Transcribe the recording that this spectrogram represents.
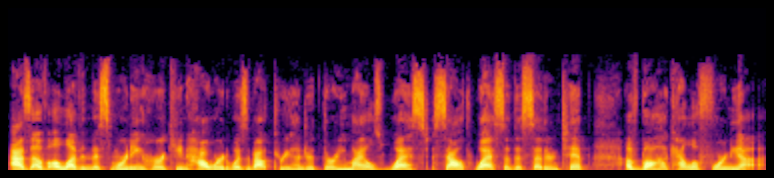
As of 11 this morning, Hurricane Howard was about 330 miles west southwest of the southern tip of Baja California.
